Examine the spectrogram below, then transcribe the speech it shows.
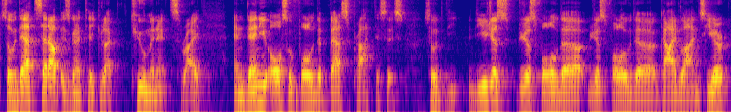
So that setup is going to take you like two minutes, right? And then you also follow the best practices. So you just you just follow the you just follow the guidelines here.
